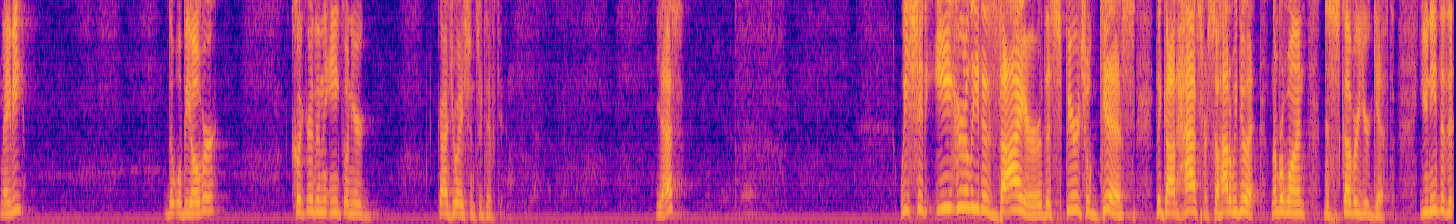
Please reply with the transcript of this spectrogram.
maybe that will be over quicker than the ink on your graduation certificate. Yes? We should eagerly desire the spiritual gifts that God has for us. So, how do we do it? Number one, discover your gift. You need to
